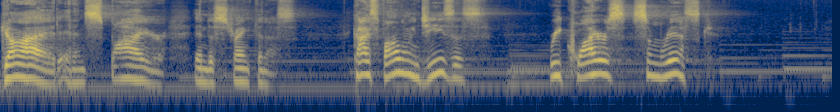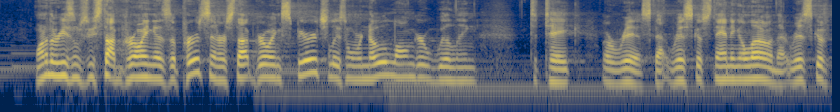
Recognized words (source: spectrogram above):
guide and inspire and to strengthen us. Guys, following Jesus requires some risk. One of the reasons we stop growing as a person or stop growing spiritually is when we're no longer willing to take a risk that risk of standing alone, that risk of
